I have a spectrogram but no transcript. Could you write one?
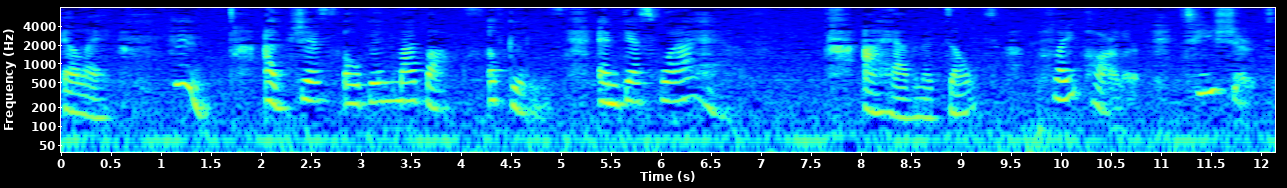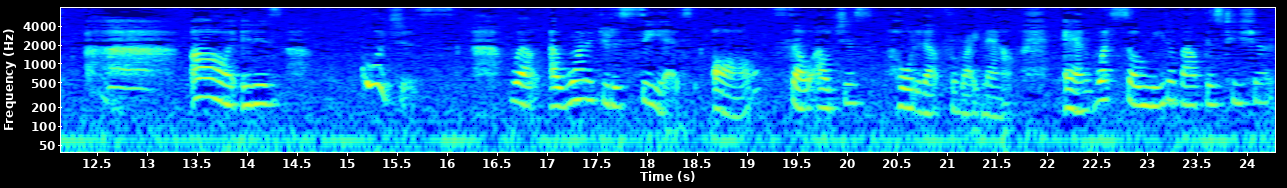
L-A. Hmm, I've just opened my box of goodies, and guess what I have? I have an adult play parlor t-shirt. Oh, it is gorgeous. Well, I wanted you to see it all, so I'll just hold it up for right now. And what's so neat about this t-shirt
